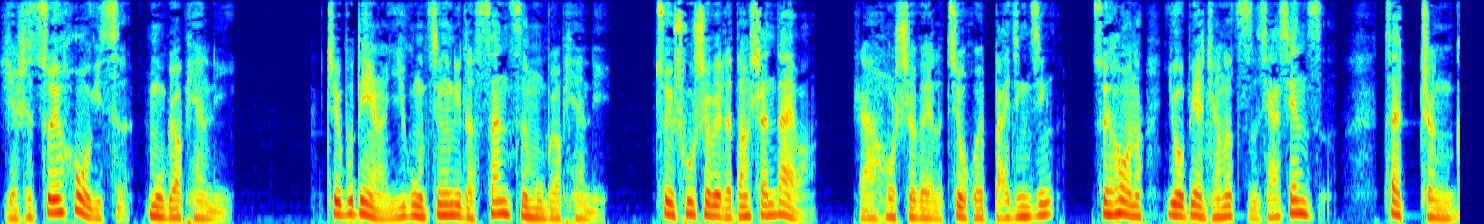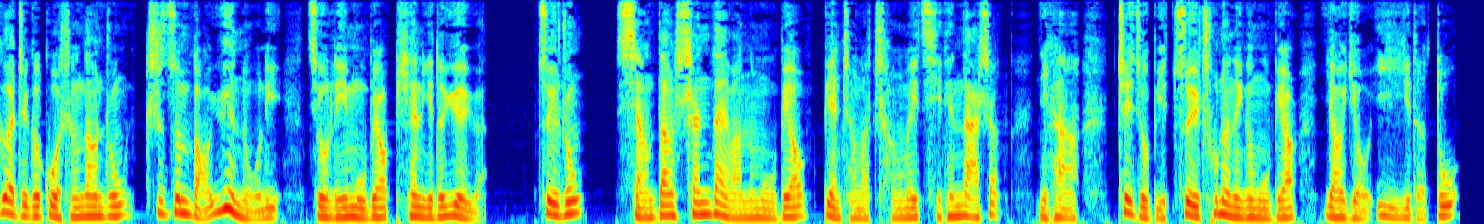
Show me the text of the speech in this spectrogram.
也是最后一次目标偏离。这部电影一共经历了三次目标偏离：最初是为了当山大王，然后是为了救回白晶晶。最后呢，又变成了紫霞仙子。在整个这个过程当中，至尊宝越努力，就离目标偏离的越远。最终，想当山大王的目标变成了成为齐天大圣。你看啊，这就比最初的那个目标要有意义的多。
